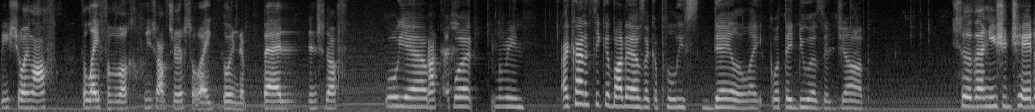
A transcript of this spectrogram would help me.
be showing off the life of a police officer, so like going to bed and stuff. Well, yeah, but I mean, I kind of think about it as like a police day, like what they do as their job. So then you should change.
